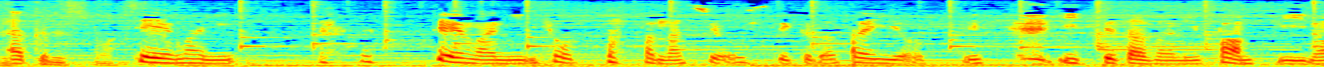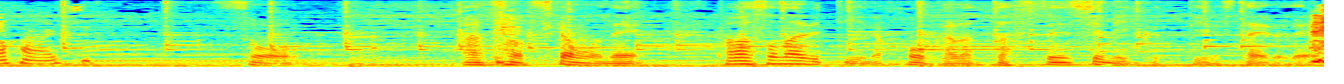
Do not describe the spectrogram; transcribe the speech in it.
いや、びっくりしました。テーマに、テーマに沿った話をしてくださいよって言ってたのに、パンピーの話。そう。あの、しかもね、パーソナリティの方から脱線しに行くっていうスタイルで。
